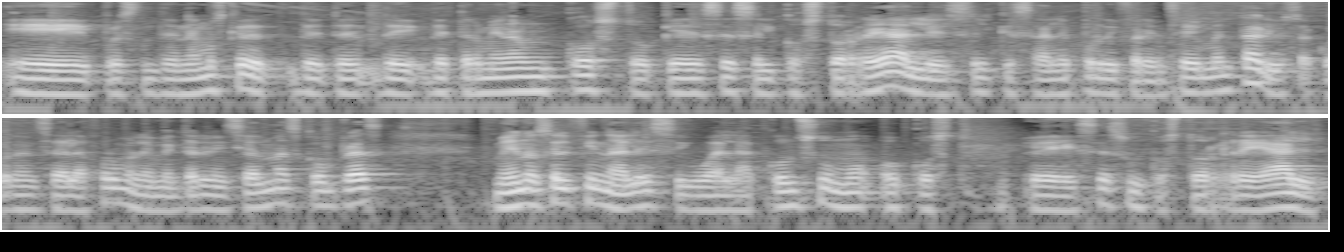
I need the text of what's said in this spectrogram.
eh, pues tenemos que determinar un costo, que ese es el costo real, es el que sale por diferencia de inventarios. Acuérdense de la fórmula, inventario inicial más compras menos el final es igual a consumo o costo. Ese es un costo real.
